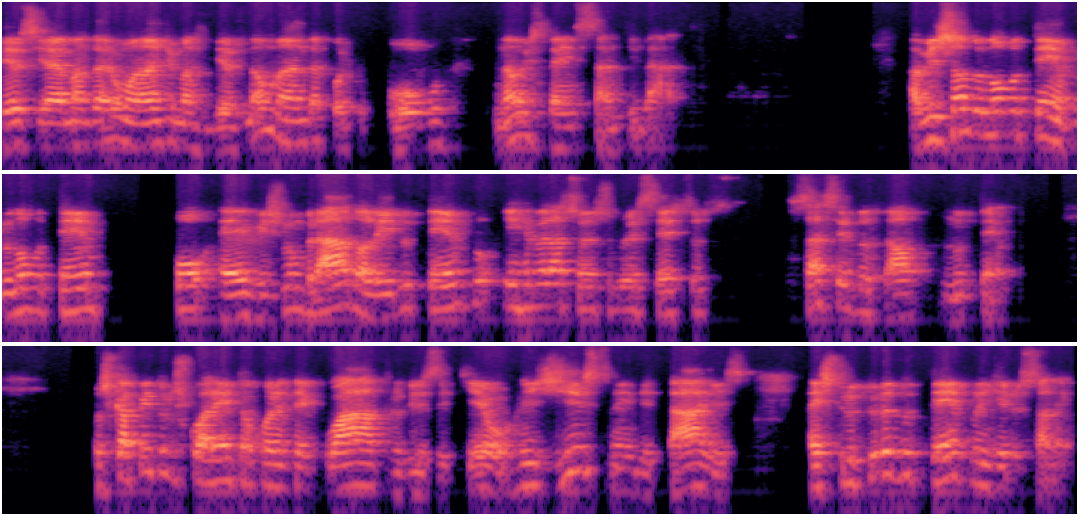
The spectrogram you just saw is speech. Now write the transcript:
Deus ia mandar um anjo, mas Deus não manda, porque o povo não está em santidade. A visão do novo templo. O novo templo é vislumbrado, a lei do templo e revelações sobre o exército sacerdotal no templo. Os capítulos 40 ao 44 de Ezequiel registram em detalhes a estrutura do templo em Jerusalém,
